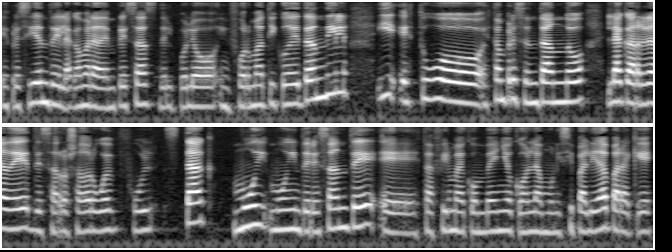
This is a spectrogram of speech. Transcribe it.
es presidente de la Cámara de Empresas del Polo Informático de Tandil y estuvo, están presentando la carrera de desarrollador web full stack muy, muy interesante eh, esta firma de convenio con la municipalidad para que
